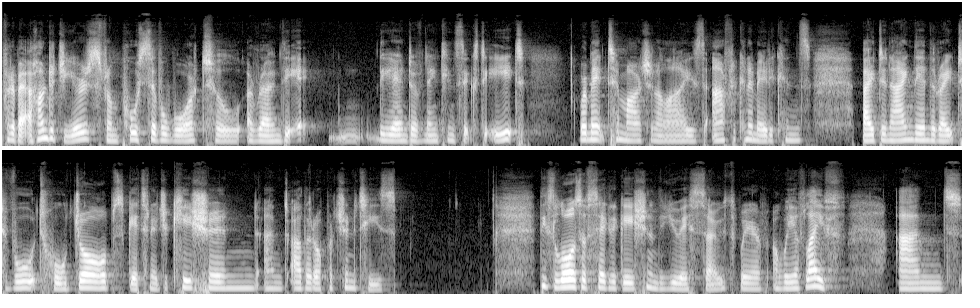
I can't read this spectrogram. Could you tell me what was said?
for about 100 years, from post Civil War till around the, the end of 1968, were meant to marginalise African Americans by denying them the right to vote, hold jobs, get an education, and other opportunities. These laws of segregation in the US South were a way of life, and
